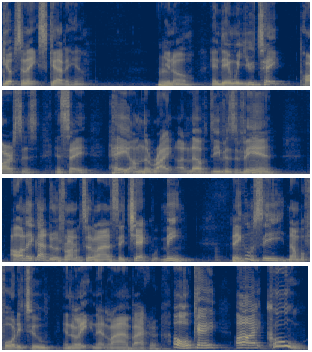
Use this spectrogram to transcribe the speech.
Gibson ain't scared of him. You mm-hmm. know. And then when you take Parsons and say, "Hey, I'm the right or left defensive end," all they got to do is run up to the line and say, "Check with me." They gonna see number 42 and late in that linebacker. Oh, okay. All right, cool.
